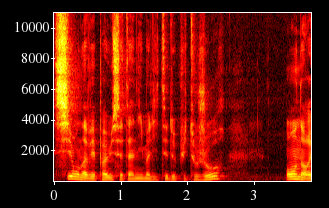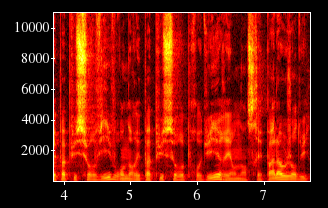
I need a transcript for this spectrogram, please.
Si on n'avait pas eu cette animalité depuis toujours, on n'aurait pas pu survivre, on n'aurait pas pu se reproduire et on n'en serait pas là aujourd'hui.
